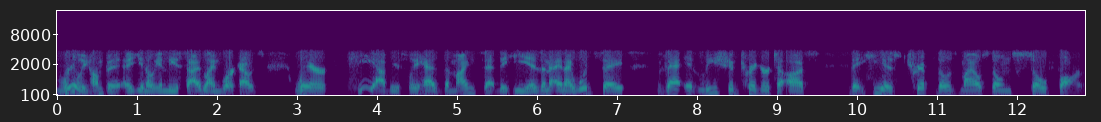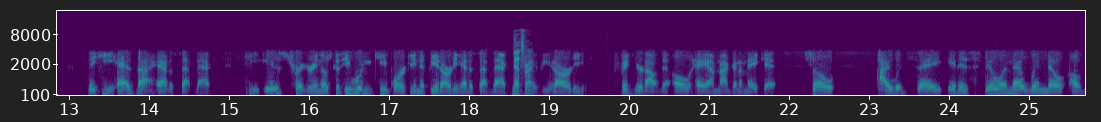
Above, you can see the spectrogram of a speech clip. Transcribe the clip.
really hump it, uh, you know, in these sideline workouts where he obviously has the mindset that he is, and and I would say that at least should trigger to us that he has tripped those milestones so far that he has not had a setback. He is triggering those because he wouldn't keep working if he had already had a setback. That's right. If he had already figured out that oh hey I'm not going to make it. So I would say it is still in that window of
